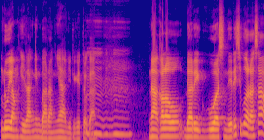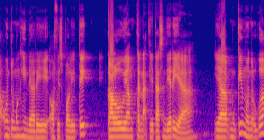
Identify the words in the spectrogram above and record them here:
lu yang hilangin barangnya gitu-gitu kan. Mm, mm, mm. Nah, kalau dari gua sendiri sih gua rasa untuk menghindari office politik kalau yang kena kita sendiri ya, ya mungkin menurut gua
